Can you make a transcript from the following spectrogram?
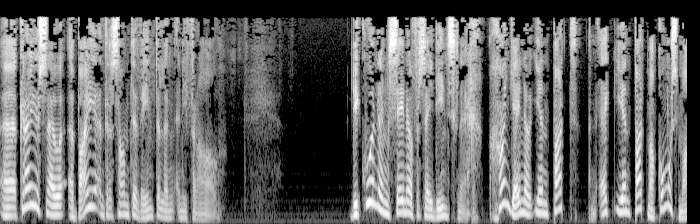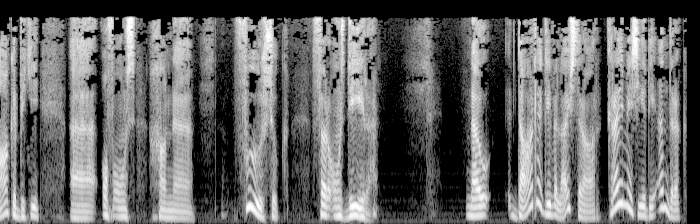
Uh kry ons nou 'n baie interessante wenteling in die verhaal. Die koning sê nou vir sy dienskneg: "Gaan jy nou een pad en ek een pad, maar kom ons maak 'n bietjie uh of ons gaan uh voer soek vir ons diere." Nou dadelik liewe luisteraar, kry mens hier die indruk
